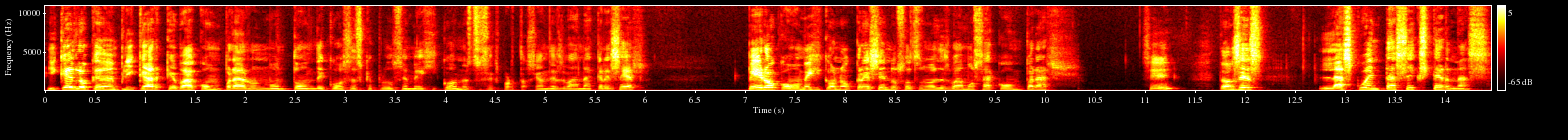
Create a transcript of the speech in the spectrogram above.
¿Y qué es lo que va a implicar? Que va a comprar un montón de cosas que produce México, nuestras exportaciones van a crecer, pero como México no crece, nosotros no les vamos a comprar. ¿Sí? Entonces, las cuentas externas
